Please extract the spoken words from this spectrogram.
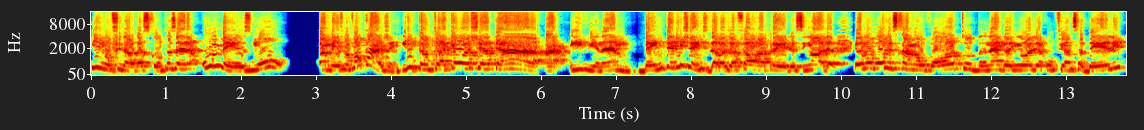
e no final das contas era o mesmo a mesma vantagem. E tanto é que eu achei até a, a né, bem inteligente dela já falar para ele assim, olha, eu não vou arriscar meu voto, né, ganhou ali a confiança dele,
